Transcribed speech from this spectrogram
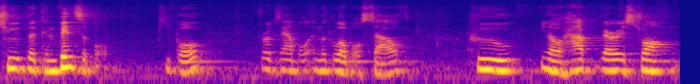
to the convincible people, for example, in the global south, who you know, have very strong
